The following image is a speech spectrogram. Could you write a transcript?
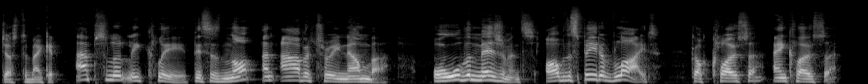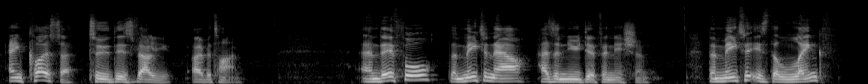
Just to make it absolutely clear, this is not an arbitrary number. All the measurements of the speed of light got closer and closer and closer to this value over time. And therefore, the meter now has a new definition. The meter is the length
